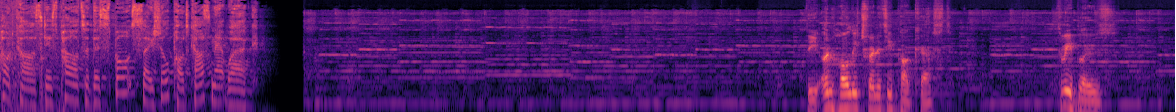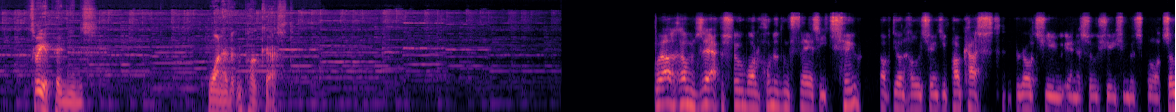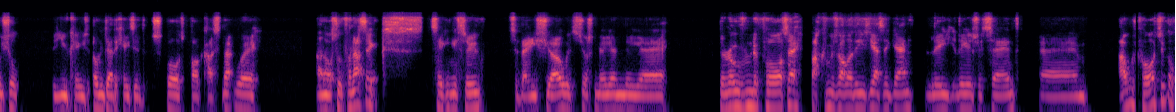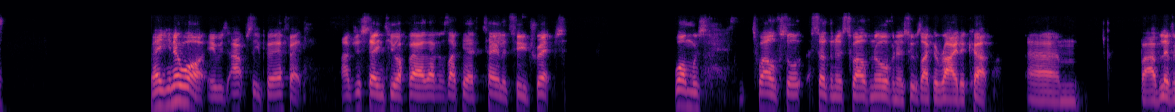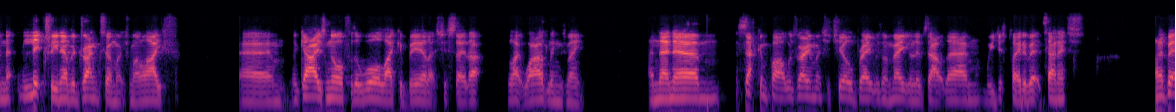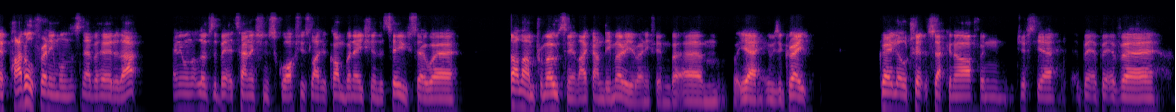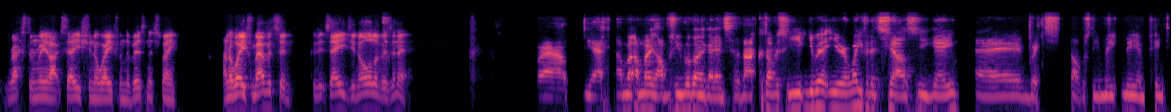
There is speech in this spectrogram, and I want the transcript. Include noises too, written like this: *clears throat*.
podcast is part of the Sports Social Podcast Network. The Unholy Trinity Podcast. Three Blues, three opinions, one Everton podcast. Welcome to episode 132 of the Unholy Trinity podcast, brought to you in association with Sports Social, the UK's own dedicated sports podcast network, and also Fanatics taking you through today's show. It's just me and the uh, the roving reporter back from his holidays yet again. Lee Lee has returned. Um, how was Portugal? Mate, you know what? It was absolutely perfect. I'm just saying to you off air then it was like a tale of two trips. One was 12 Southerners, 12 Northerners. So it was like a Ryder Cup. Um, but I've lived literally never drank so much in my life. Um, the guys north of the wall like a beer, let's just say that, like wildlings, mate. And then um, the second part was very much a chill break with my mate who lives out there. And we just played a bit of tennis and a bit of padel for anyone that's never heard of that. Anyone that loves a bit of tennis and squash, it's like a combination of the two. So, uh, not that I'm promoting it like Andy Murray or anything, but um, but yeah, it was a great, great little trip the second half, and just yeah, a bit a bit of uh, rest and relaxation away from the business, mate, and away from Everton because it's aging all of us, isn't it? Well, yeah, I'm, I'm obviously we're going to get into that because obviously you, you you're away for the Chelsea game, uh, which obviously me, me and Pete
